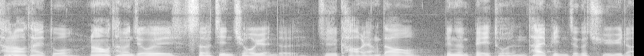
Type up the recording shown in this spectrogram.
差到太多，然后他们就会舍近求远的，就是考量到变成北屯、太平这个区域来。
